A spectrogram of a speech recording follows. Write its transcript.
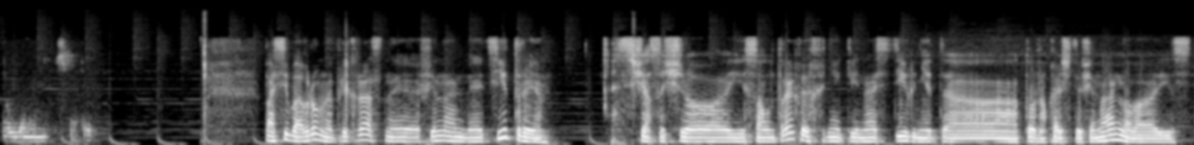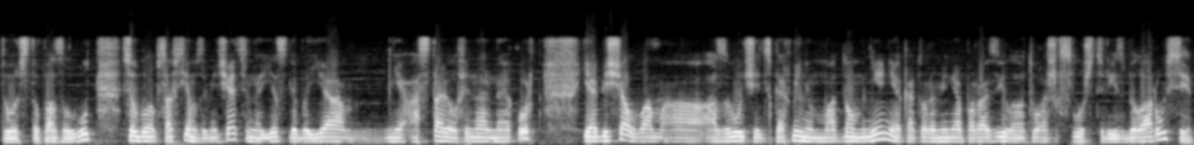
когда на них посмотреть. Спасибо огромное, прекрасные финальные титры. Сейчас еще и саундтрек их некий настигнет, а, тоже в качестве финального из творчества Puzzle Wood. Все было бы совсем замечательно, если бы я не оставил финальный аккорд. Я обещал вам а, озвучить как минимум одно мнение, которое меня поразило от ваших слушателей из Беларуси.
